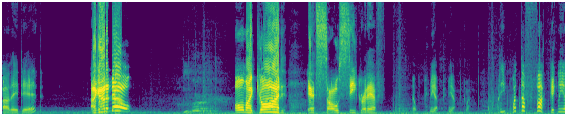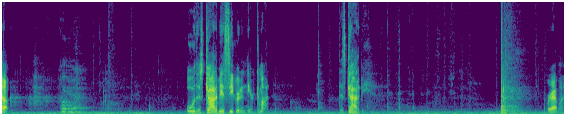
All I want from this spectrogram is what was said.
Are they dead? I gotta know! Oh my god! It's so secretive! No, pick me up, pick me up, come on. What you- what the fuck? Pick me up! Ooh, there's gotta be a secret in here, come on. There's gotta be. Where am I?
